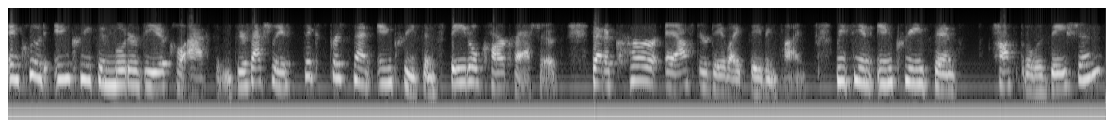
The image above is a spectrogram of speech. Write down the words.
include increase in motor vehicle accidents. There's actually a 6% increase in fatal car crashes that occur after daylight saving time. We see an increase in hospitalizations,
